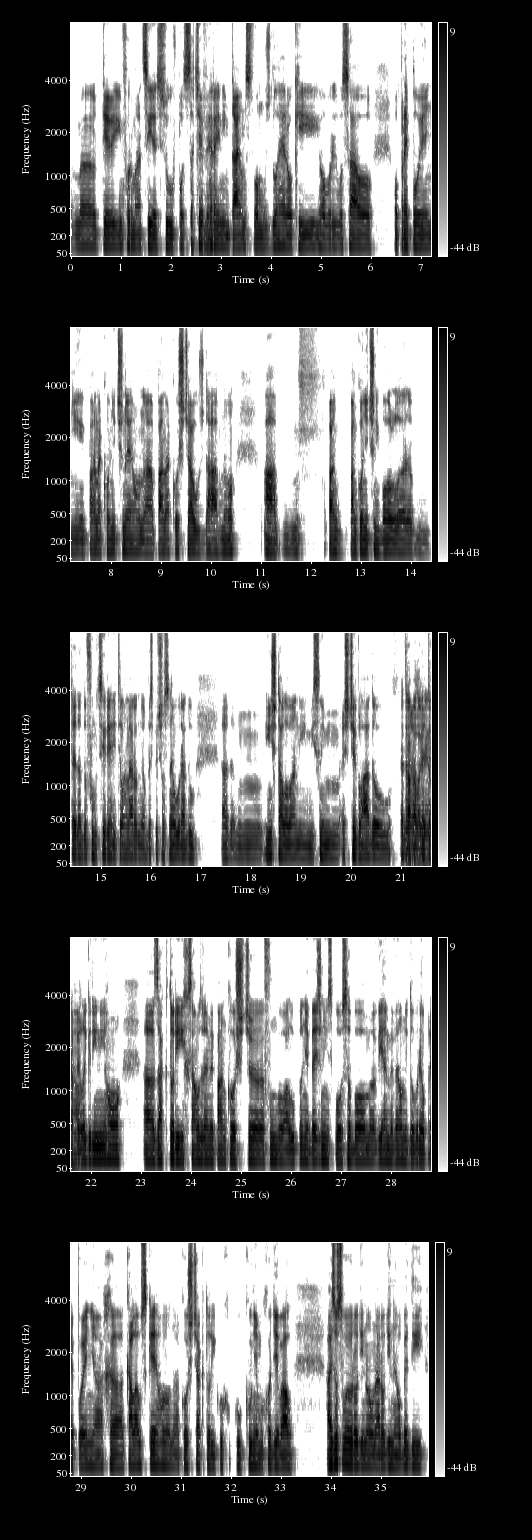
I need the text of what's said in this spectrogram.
tie informácie sú v podstate verejným tajomstvom už dlhé roky. Hovorilo sa o o prepojení pána Konečného na pána Košťa už dávno. A mm, pán, pán Konečný bol e, teda do funkcie riaditeľa Národného bezpečnostného úradu e, inštalovaný, myslím, ešte vládou Petra Pellegriniho, Petra Pellegriniho. Za ktorých samozrejme pán Košť e, fungoval úplne bežným spôsobom. Vieme veľmi dobre o prepojeniach Kalavského na Košťa, ktorý ku, ku, ku nemu chodieval aj so svojou rodinou na rodinné obedy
